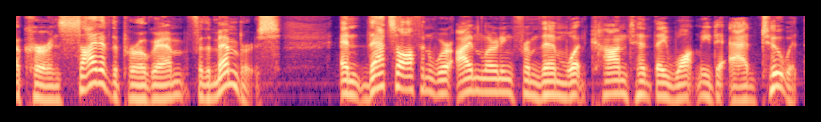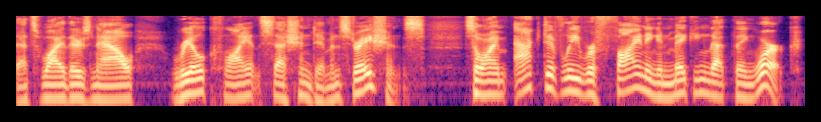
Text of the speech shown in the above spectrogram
occur inside of the program for the members. And that's often where I'm learning from them what content they want me to add to it. That's why there's now real client session demonstrations. So I'm actively refining and making that thing work.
